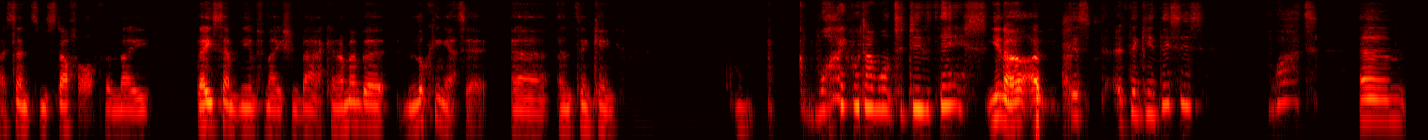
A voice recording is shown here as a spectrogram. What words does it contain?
I sent some stuff off and they they sent the information back. And I remember looking at it uh, and thinking, why would I want to do this? You know, I just thinking this is what. Um,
